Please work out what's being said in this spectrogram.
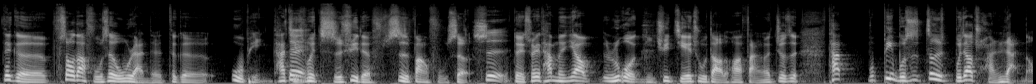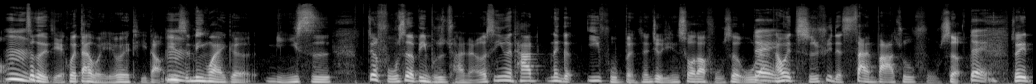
这个受到辐射污染的这个物品，它其实会持续的释放辐射。是对，所以他们要，如果你去接触到的话，反而就是它。不，并不是这个不叫传染哦，嗯、这个也会待会也会提到，也是另外一个迷思。这、嗯、辐射并不是传染，而是因为它那个衣服本身就已经受到辐射污染，对它会持续的散发出辐射。对，所以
